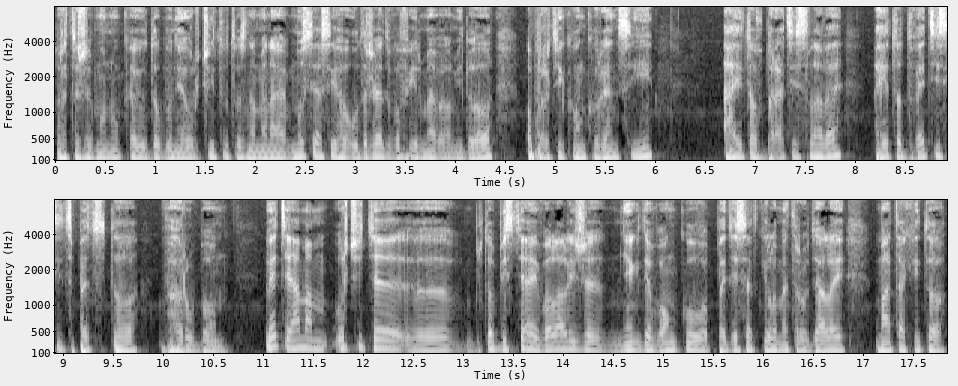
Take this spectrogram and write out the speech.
pretože mu núkajú dobu neurčitú, to znamená, musia si ho udržať vo firme veľmi dlho oproti konkurencii a je to v Bratislave a je to 2500 v hrubom. Viete, ja mám určite, e, to by ste aj volali, že niekde vonku o 50 kilometrov ďalej má takýto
